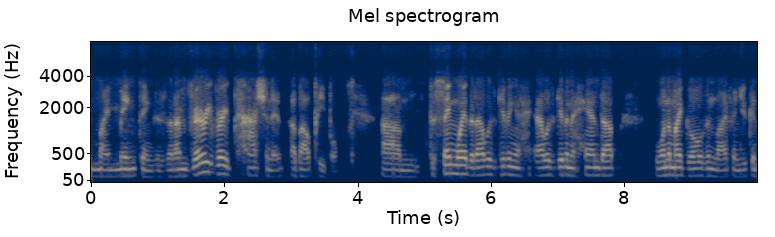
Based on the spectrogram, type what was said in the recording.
my main things is that I'm very, very passionate about people. Um, the same way that I was giving a, I was given a hand up, one of my goals in life, and you can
